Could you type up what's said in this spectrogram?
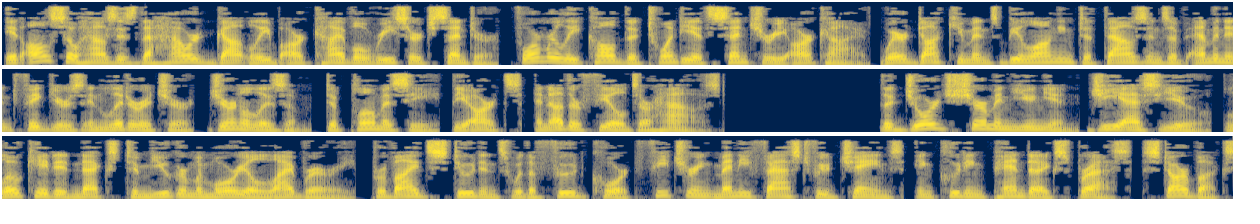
It also houses the Howard Gottlieb Archival Research Center, formerly called the 20th Century Archive, where documents belonging to thousands of eminent figures in literature, journalism, diplomacy, the arts, and other fields are housed. The George Sherman Union GSU, located next to Mugar Memorial Library, provides students with a food court featuring many fast food chains, including Panda Express, Starbucks,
